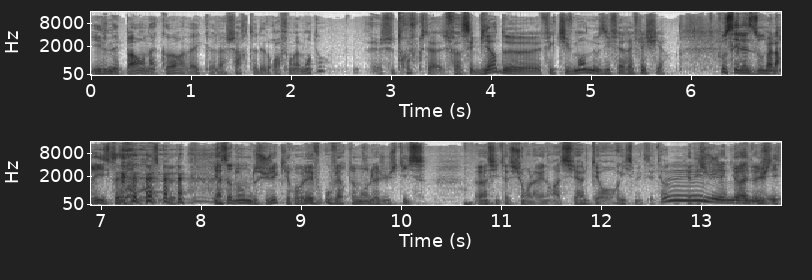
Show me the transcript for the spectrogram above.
n'est pas en accord avec la charte des droits fondamentaux. Je trouve que c'est bien de, effectivement de nous y faire réfléchir. C'est la zone grise, parce qu'il y a un certain nombre de sujets qui relèvent ouvertement de la justice. Euh, incitation à la haine raciale, terrorisme, etc. il y a des sujets qui relèvent de la justice.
